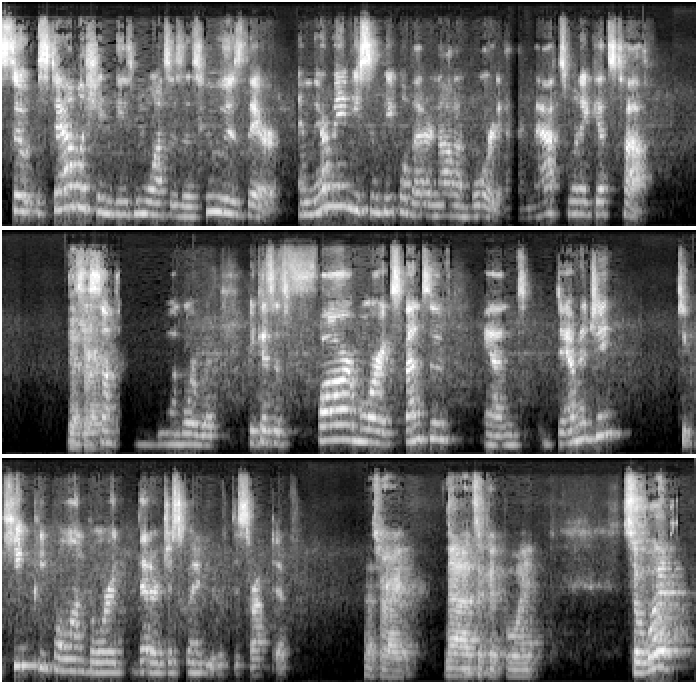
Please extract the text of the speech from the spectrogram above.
so establishing these nuances as who is there, and there may be some people that are not on board, and that's when it gets tough. That's this right. is something to be on board with because it's far more expensive and damaging to keep people on board that are just going to be disruptive. That's right. No, that's a good point. So what?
